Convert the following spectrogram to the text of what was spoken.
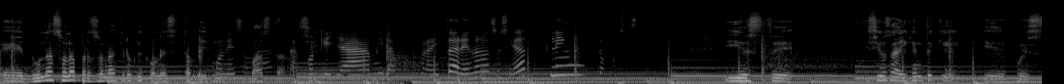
en una sola persona, creo que con eso también Con eso basta. basta. sí. Porque ya, mira, tu granito de arena en la sociedad, ¡tling! lo pusiste. Y este, y sí, o sea, hay gente que, que pues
